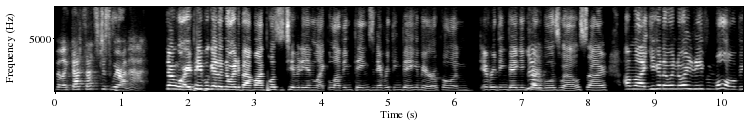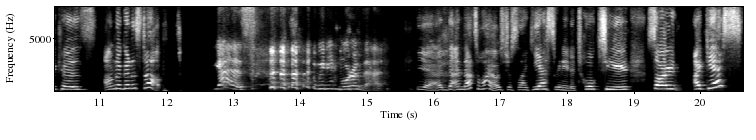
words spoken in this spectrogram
But like that's that's just where I'm at don't worry, people get annoyed about my positivity and like loving things and everything being a miracle and everything being incredible yeah. as well. So I'm like, you're going to annoy it even more because I'm not going to stop. Yes, we need more of that. Yeah, and that's why I was just like, yes, we need to talk to you. So I guess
